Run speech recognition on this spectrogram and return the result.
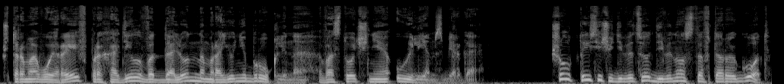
Штормовой рейв проходил в отдаленном районе Бруклина, восточнее Уильямсберга. Шел 1992 год,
